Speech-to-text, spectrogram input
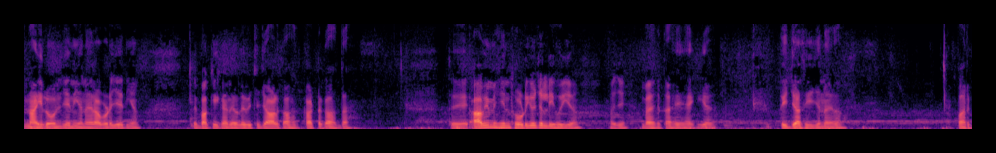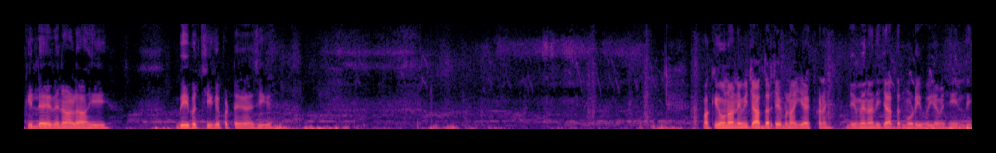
ਨਾਈਲੌਨ ਜੇ ਦੀਆਂ ਨੇ, ਰਬੜ ਜੇ ਦੀਆਂ ਤੇ ਬਾਕੀ ਕਹਿੰਦੇ ਉਹਦੇ ਵਿੱਚ ਜਾਲ ਘਾ, ਘੱਟ ਘਸਦਾ। ਤੇ ਆ ਵੀ ਮਸ਼ੀਨ ਥੋੜੀ ਉਹ ਚੱਲੀ ਹੋਈ ਆ, ਹਜੇ। ਵੈਸੇ ਤਾਂ ਇਹ ਹੈਗੀ ਆ ਤੀਜਾ ਸੀਜ਼ਨ ਆ ਇਹਦਾ। ਪਰ ਕਿੱਲੇ ਇਹਦੇ ਨਾਲ ਆਹੀ 20 25 ਕੇ ਪੱਟੇ ਗਏ ਸੀਗੇ। ਬਾਕੀ ਉਹਨਾਂ ਨੇ ਵੀ ਚਾਦਰ 'ਚ ਬਣਾਈ ਆ ਇੱਕ ਨੇ। ਜਿਵੇਂ ਇਹਨਾਂ ਦੀ ਚਾਦਰ ਮੋੜੀ ਹੋਈ ਆ ਮਸ਼ੀਨ ਦੀ।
